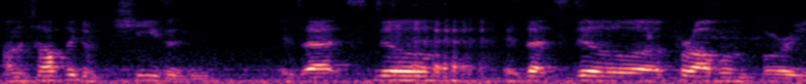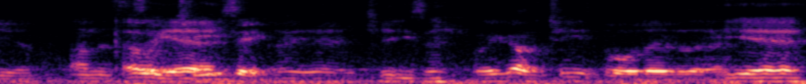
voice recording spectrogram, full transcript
on the topic of cheesing, is that still is that still a problem for you on this? Oh So yeah, cheesing. oh yeah, cheesing. Well, you got the cheese board over there. Yeah,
